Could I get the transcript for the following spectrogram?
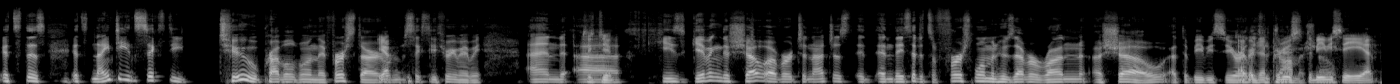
it's this. It's 1962, probably when they first started, Yep. 63 maybe, and uh, he's giving the show over to not just. It, and they said it's the first woman who's ever run a show at the BBC or at least a drama produced the show. BBC. Yep.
